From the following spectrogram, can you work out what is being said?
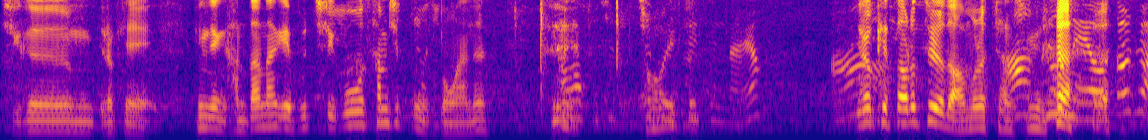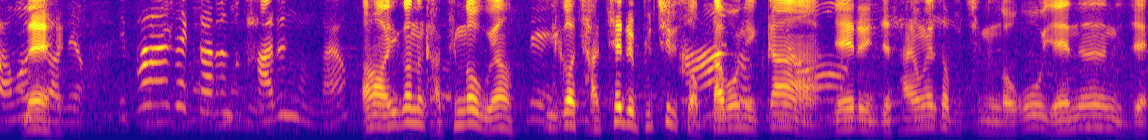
지금 이렇게 굉장히 간단하게 붙이고 30분 구동하는 아, 보시고 있을 수 있나요? 아. 이렇게 떨어뜨려도 아무렇지 아, 않습니다. 그러네요. 떨어지면 아무렇지 네. 않네요. 이 파란 색깔은 또 다른 건가요? 아 이거는 같은 거고요. 네. 이거 자체를 붙일 수 아, 없다 보니까 그렇군요. 얘를 이제 사용해서 붙이는 거고 얘는 이제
